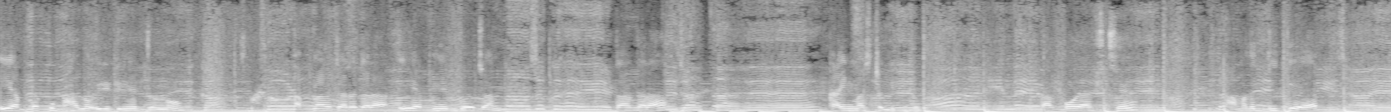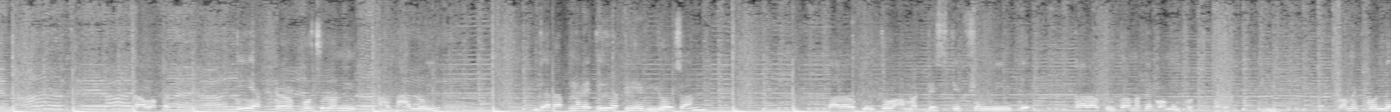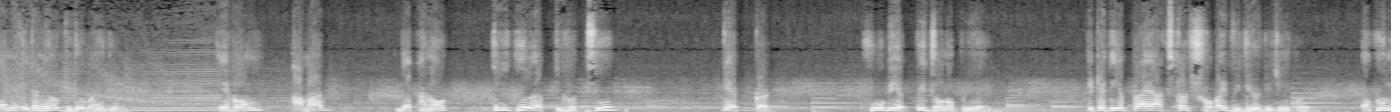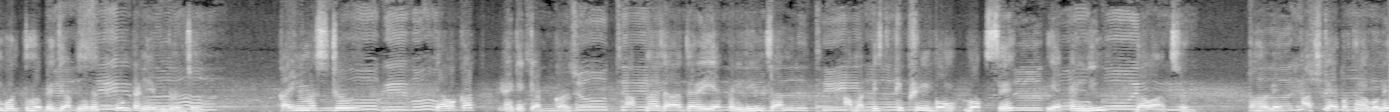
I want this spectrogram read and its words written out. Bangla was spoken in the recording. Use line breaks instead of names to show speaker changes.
এই অ্যাপটা খুব ভালো এডিটিং এর জন্য। আপনারা যারা যারা এই অ্যাপ নিয়ে ভিডিও চান, তারা তারা কাইন মাস্টার লিখে দেবে তারপরে আসছে আমাদের দ্বিতীয় অ্যাপ এই অ্যাপটার প্রচলন ভালোই। যারা আপনারা এই অ্যাপ নিয়ে ভিডিও চান, তারাও কিন্তু আমার ডেসক্রিপশন লিঙ্কে তারাও কিন্তু আমাকে কমেন্ট করতে পারেন। কমেন্ট করলে আমি এটা নিয়েও ভিডিও বানিয়ে দেব। এবং আমার দেখানো তৃতীয় অ্যাপটি হচ্ছে ক্যাপকাট খুবই একটি জনপ্রিয়। এটা দিয়ে প্রায় আজকাল সবাই ভিডিও এডিটিং করে। এখন বলতে হবে যে আপনাদের কোনটা নিয়ে ভিডিও চাই কাইন মাস্টার ক্যাওয়াকাট নাকি ক্যাপকাট আপনারা যারা যারা এই একটা লিঙ্ক চান, আমার ডিসক্রিপশন বক্সে এই একটা লিঙ্ক দেওয়া আছে। তাহলে আজকে আর কথা না বলে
